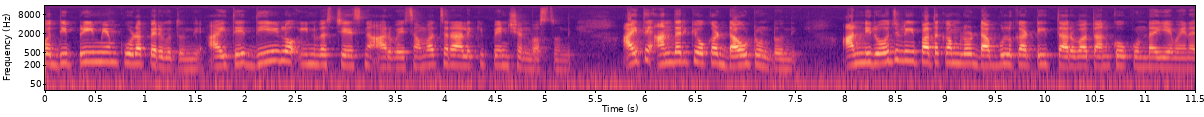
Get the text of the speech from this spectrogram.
కొద్దీ ప్రీమియం కూడా పెరుగుతుంది. అయితే దీనిలో ఇన్వెస్ట్ చేసిన అరవై సంవత్సరాలకి పెన్షన్ వస్తుంది. అయితే అందరికీ ఒక డౌట్ ఉంటుంది. అన్ని రోజులు ఈ పథకంలో డబ్బులు కట్టి తర్వాత అనుకోకుండా ఏమైనా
